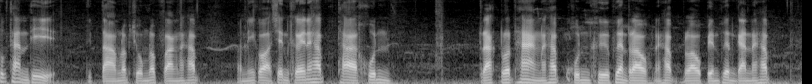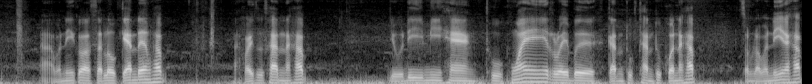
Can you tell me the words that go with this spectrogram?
ทุกท่านที่ติดตามรับชมรับฟังนะครับ วันนี้ก็เช่นเคยนะครับ ถ้าคุณ รักรถห้างนะครับ คุณคือเพื่อนเรานะครับ เราเป็นเพื่อนกันนะครับอ่าวันนี้ก็สโลแกนเดิมครับอ่าขอให้ทุกท่านนะครับ อยู่ดีมีแหงถูกหวยรวยเบอร์กันทุกท่านทุกคนนะครับสำหรับวันนี้นะครับ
